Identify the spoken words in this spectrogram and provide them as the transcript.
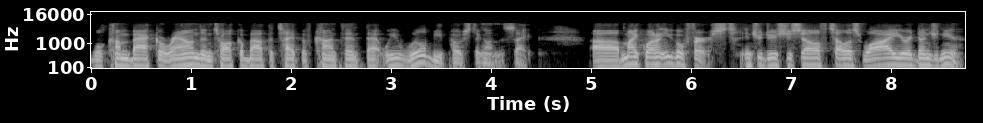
we'll come back around and talk about the type of content that we will be posting on the site. Uh, Mike, why don't you go first? Introduce yourself. Tell us why you're a Dungeoneer.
